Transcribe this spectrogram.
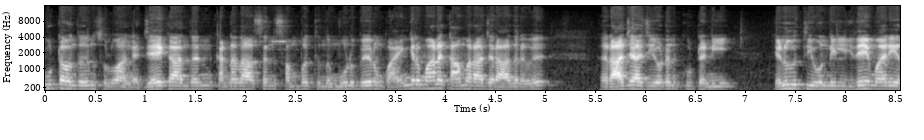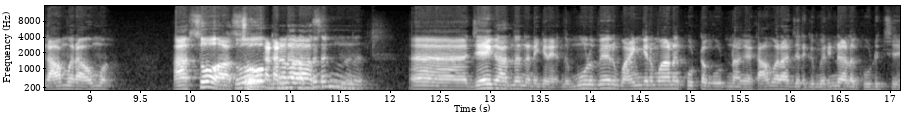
கூட்டம் வந்ததுன்னு சொல்லுவாங்க. ஜெயகாந்தன் கண்ணதாசன் சம்பத் இந்த மூணு பேரும் பயங்கரமான காமராஜர் ஆதரவு ராஜாஜியுடன் கூட்டணி எழுபத்தி ஒன்றில் இதே மாதிரி ராமராவும் ஆ சோ சோ கண்ணதாசன் ஜெயகாந்தன் நினைக்கிறேன். இந்த மூணு பேர் பயங்கரமான கூட்டம் கூட்டினாங்க. காமராஜருக்கு மெரினால கூடிச்சு.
